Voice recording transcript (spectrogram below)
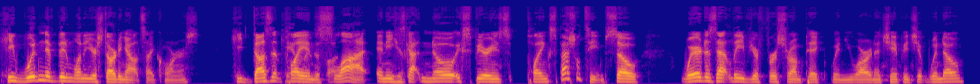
he wouldn't have been one of your starting outside corners. He doesn't play in the slot. slot, and he's got no experience playing special teams. So, where does that leave your first round pick when you are in a championship window?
